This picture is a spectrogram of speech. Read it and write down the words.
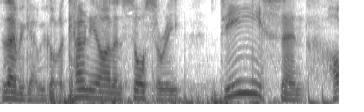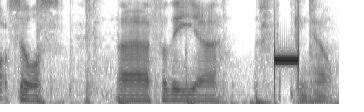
So there we go. We've got the Coney Island Saucery decent hot sauce uh, for the uh, f***ing hell.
